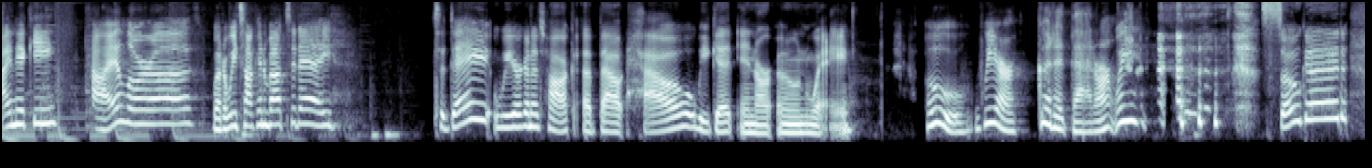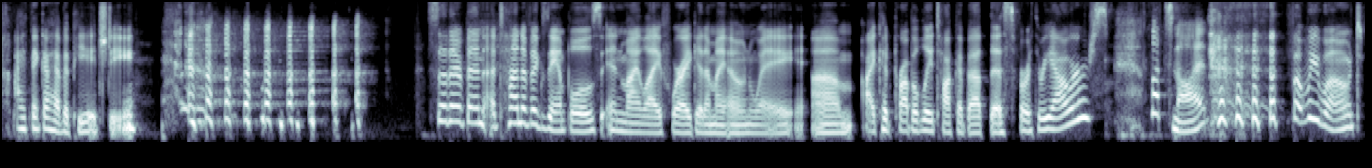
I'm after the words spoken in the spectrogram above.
Hi, Nikki. Hi, Laura. What are we talking about today? Today, we are going to talk about how we get in our own way. Oh, we are good at that, aren't we? so good. I think I have a PhD. so there have been a ton of examples in my life where I get in my own way. Um, I could probably talk about this for three hours. Let's not, but we won't.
